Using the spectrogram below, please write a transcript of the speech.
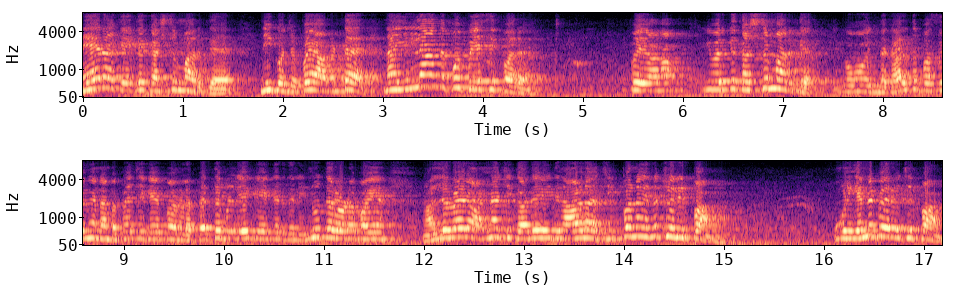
நேராக கேட்க கஷ்டமா இருக்கு. நீ கொஞ்சம் போய் அவன்கிட்ட நான் இல்லாதப்போ பேசிப்பாரு. இப்போ இவருக்கு கஷ்டமா இருக்கு. இப்போ இந்த காலத்து பசங்க நம்ம பேச்சை கேட்பாங்களே. பெத்த பிள்ளையே கேட்கறது இல்லை. இன்னொருத்தரோட பையன் நல்ல வேளை அண்ணாச்சி கதை எழுதின சிப்பனா என்ன சொல்லியிருப்பான்? உங்களுக்கு என்ன பேர் வச்சிருப்பான்?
